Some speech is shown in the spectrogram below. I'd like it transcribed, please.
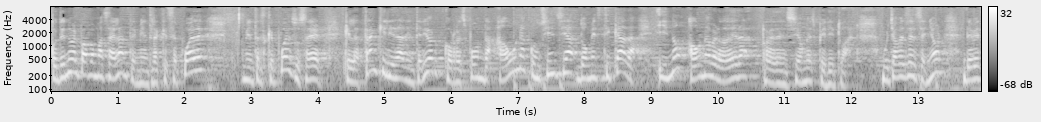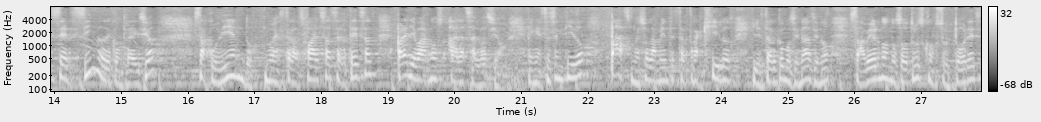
Continúa el Papa más adelante, mientras que se puede, mientras que puede suceder que la tranquilidad interior corresponda a una conciencia domesticada y no a una verdadera redención espiritual. Muchas veces el Señor debe ser signo de contradicción, sacudiendo nuestras falsas certezas para llevarnos a la salvación. En este sentido, paz no es solamente estar tranquilos y estar como si nada, sino sabernos nosotros constructores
